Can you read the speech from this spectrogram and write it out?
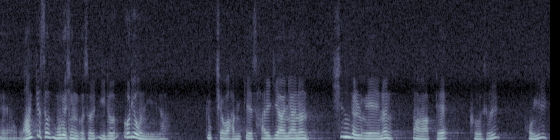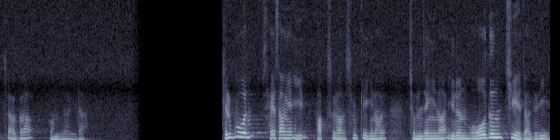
예, 왕께서 물으신 것을 이르 어려운 일이라 육체와 함께 살지 아니하는 신들 외에는 왕 앞에 그것을 보일 자가 없나이다. 결국은 세상의 이 박수나 술객이나 점쟁이나 이런 모든 지혜자들이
